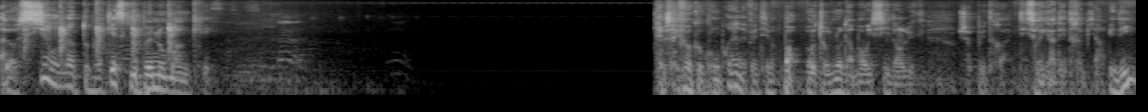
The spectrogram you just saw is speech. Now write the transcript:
Alors si on a tout, qu'est-ce qui peut nous manquer? Ça, il faut qu'on comprenne, effectivement. Bon, retournons d'abord ici dans Luc, chapitre 10, regardez très bien. Il dit,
